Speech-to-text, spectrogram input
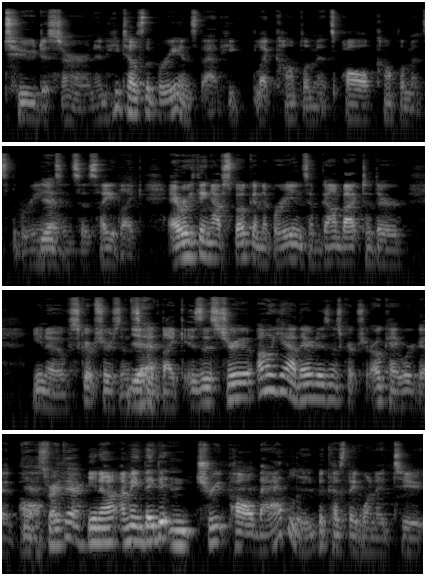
to discern. And he tells the Bereans that. He like compliments Paul compliments the Bereans yeah. and says, Hey, like everything I've spoken, the Bereans have gone back to their you know scriptures and yeah. said like is this true? Oh yeah there it is in scripture. Okay we're good. Paul yeah, it's right there. You know i mean they didn't treat paul badly because they wanted to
